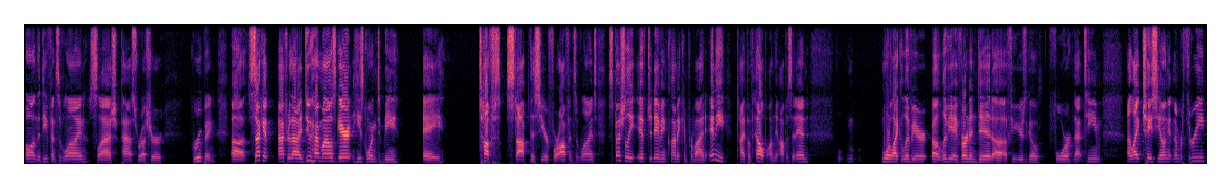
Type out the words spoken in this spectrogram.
on the defensive line slash pass rusher grouping. Uh, second, after that, I do have Myles Garrett. He's going to be a tough stop this year for offensive lines, especially if Jadeveon Clowney can provide any type of help on the opposite end, more like Olivier, uh, Olivier Vernon did uh, a few years ago for that team. I like Chase Young at number three.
